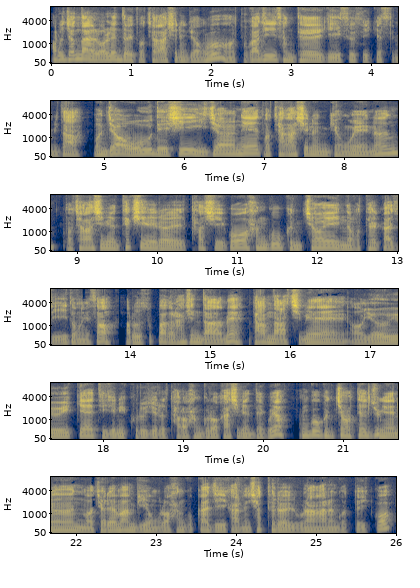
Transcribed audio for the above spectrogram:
하루 전날 올랜도에 도착하시는 경우 두 가지 선택이 있을 수 있겠습니다. 먼저 오후 4시 이전에 도착하시는 경우에는 도착하시면 택시를 타시고 항구 근처에 있는 호텔까지 이동해서 하루 숙박을 하신 다음에 다음날 아침에 어, 여유 있게 디즈니 크루즈를 타러 항구로 가시면 되고요. 항구 근처 호텔 중에는 뭐 저렴한 비용으로 항구까지 가는 셔틀을 운항하는 곳도 있고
